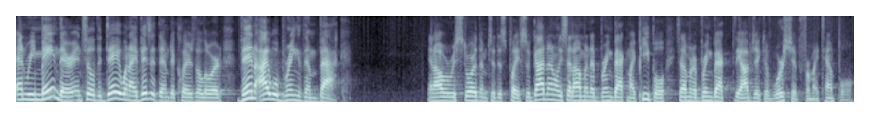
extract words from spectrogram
and remain there until the day when I visit them, declares the Lord. Then I will bring them back and I will restore them to this place. So God not only said, I'm going to bring back my people, he said, I'm going to bring back the object of worship for my temple.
